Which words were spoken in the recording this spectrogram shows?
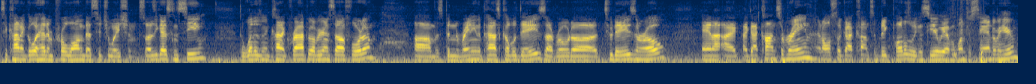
to kind of go ahead and prolong that situation. So as you guys can see, the weather's been kind of crappy over here in South Florida. Um, it's been raining the past couple days. I rode uh, two days in a row and I, I, got caught in some rain and also got caught in some big puddles. We can see here we have a bunch of sand over here.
